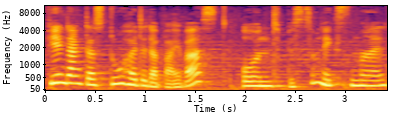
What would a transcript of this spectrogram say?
Vielen Dank, dass du heute dabei warst und bis zum nächsten Mal.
